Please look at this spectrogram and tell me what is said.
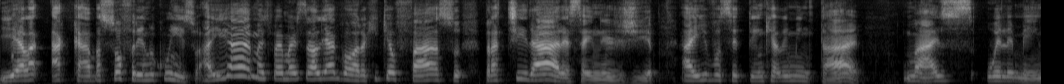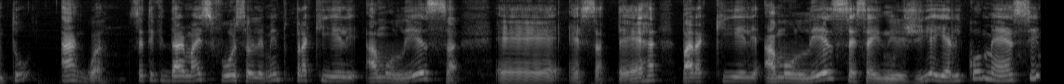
E ela acaba sofrendo com isso. Aí, ah, mas pai Marcelo, e agora? O que, que eu faço para tirar essa energia? Aí você tem que alimentar mais o elemento água. Você tem que dar mais força ao elemento para que ele amoleça é, essa terra, para que ele amoleça essa energia e ele comece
